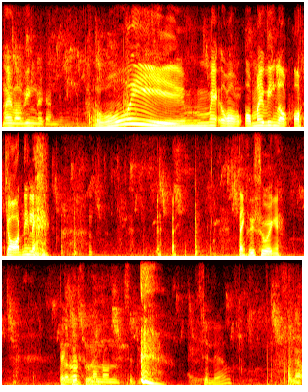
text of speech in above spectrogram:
ไม่มาวิ่งด้วยกันหรอโอ้ยไม่ออกออกไม่วิ่งหรอกออกจอดนี่แหละ แต่งสวยๆไง แต่งแล้วรถสวยนอนนอนเสร็จๆเสร็จแล้ว เสร็จแล้ว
